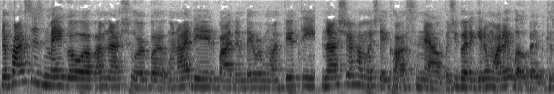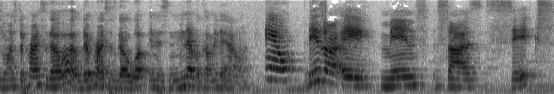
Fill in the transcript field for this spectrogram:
the prices may go up i'm not sure but when i did buy them they were 150 not sure how much they cost now but you better get them while they low baby because once the prices go up their prices go up and it's never coming down. Ew. these are a men's size six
